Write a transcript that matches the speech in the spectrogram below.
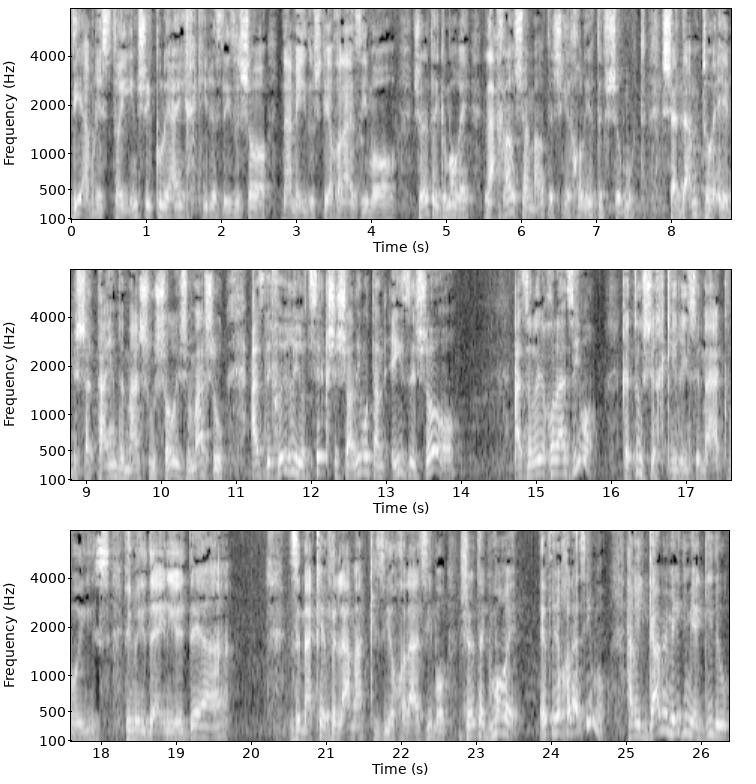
והיא אמריס טועים שכולי חקירס איזה שור, נעמי העידו שאתה יכול להזימו. שואלת הגמורה, לאחר שאמרת שיכול להיות אפשרות שאדם טועה בשעתיים ומשהו, שורש ומשהו, אז לכאורה יוצא כששואלים אותם איזה שור, אז זה לא יכול להזימו. כתוב שחקירי זה מעכבויס, ואם יודע איני יודע, זה מעכב. ולמה? כי זה יכול להזימו. שואלת הגמורה, איפה יכול להזימו? הרי גם אם עדים יגידו,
